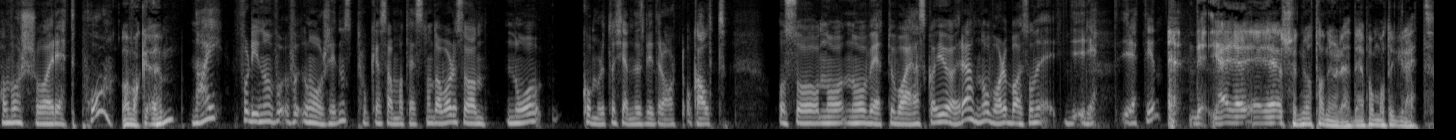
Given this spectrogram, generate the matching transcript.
han var så rett på. Han var ikke øm? Nei, fordi noen, for noen år siden tok jeg samme testen, og da var det sånn Nå kommer det til å kjennes litt rart og kaldt. Og så nå, nå vet du hva jeg skal gjøre. Nå var det bare sånn rett, rett inn. Det, jeg, jeg, jeg skjønner jo at han gjør det. Det er på en måte greit.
